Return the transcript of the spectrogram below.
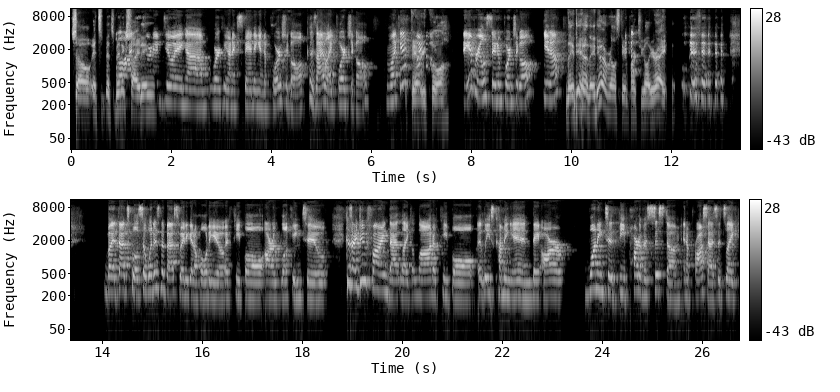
So it's it's been Well, I exciting. started doing um, working on expanding into Portugal because I like Portugal. I'm like, eh, why very cool they have real estate in Portugal, you know. they do they do have real estate in portugal you're right but that's cool. So, what is the best way to get a hold of you if people are looking to? Because I do find that, like, a lot of people, at least coming in, they are wanting to be part of a system in a process. It's like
